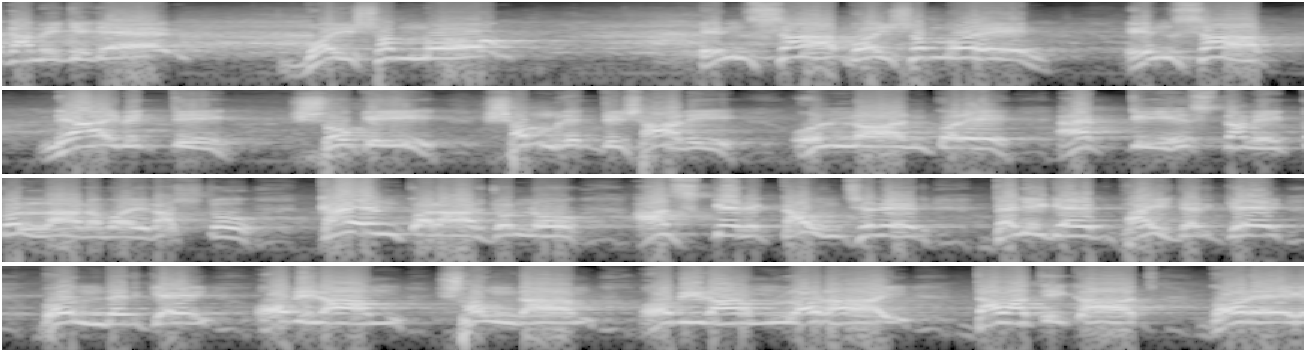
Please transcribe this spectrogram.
আগামী দিনে বৈষম্য, ইনসাফ বৈষম্যহীন, ইনসাফ ন্যায় ভিত্তিক সুখী, সমৃদ্ধিশালী, উন্নয়ন করে একটি ইসলামিক কল্যাণময় রাষ্ট্র কায়েম করার জন্য আজকের কাউন্সিলের ডেলিগেট ভাইদেরকে, বোনদেরকে অবিরাম সংগ্রাম, অবিরাম লড়াই, দাওয়াতি কাজ, ঘরে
